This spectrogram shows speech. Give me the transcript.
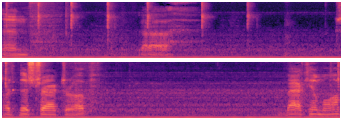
then gotta start this tractor up. Back him up.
